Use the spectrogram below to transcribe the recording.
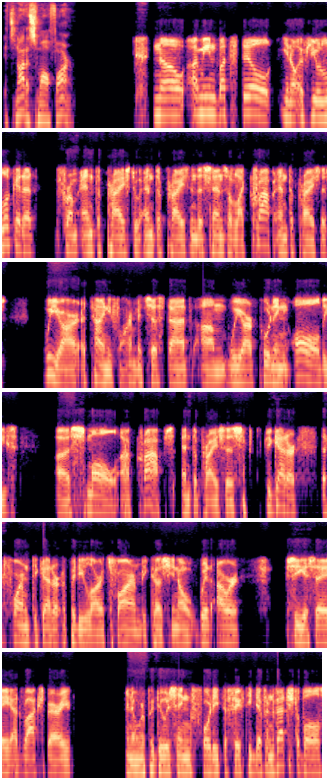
it's not a small farm. No, I mean, but still, you know, if you look at it from enterprise to enterprise in the sense of like crop enterprises, we are a tiny farm. It's just that um, we are putting all these uh, small uh, crops enterprises together that form together a pretty large farm because, you know, with our CSA at Roxbury, you know, we're producing 40 to 50 different vegetables,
